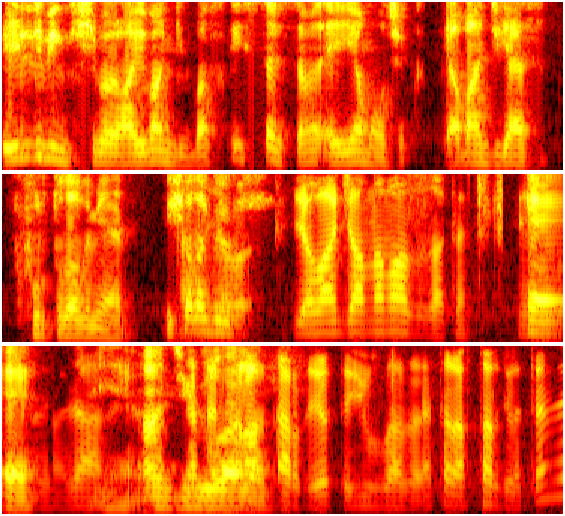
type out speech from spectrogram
50 bin kişi böyle hayvan gibi baskı ister istemez eyyam olacak. Yabancı gelsin kurtulalım yani. İnşallah Yani görürüz. Yabancı anlamazdı zaten Türkçe. He. Yani. Ee, anca Zaten yuvarlar. taraftar da yok da yuhlarlar. Yani taraftar diyor zaten.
